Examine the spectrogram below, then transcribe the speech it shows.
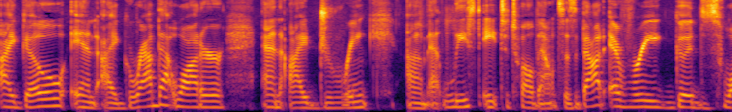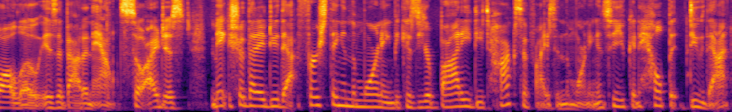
I go and I grab that water and I drink um, at least eight to 12 ounces. About every good swallow is about an ounce. So I just make sure that I do that first thing in the morning because your body detoxifies in the morning. And so you can help it do that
